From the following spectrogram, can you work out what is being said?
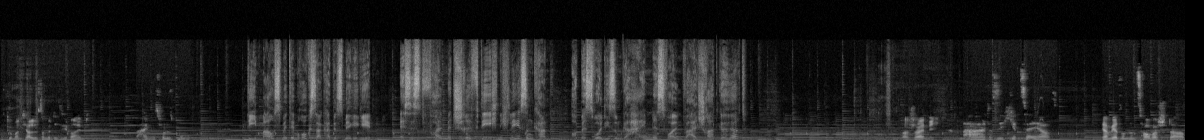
das tut man nicht alles, damit es sich reimt. Geheimnisvolles Buch. Die Maus mit dem Rucksack hat es mir gegeben. Es ist voll mit Schrift, die ich nicht lesen kann. Ob es wohl diesem geheimnisvollen Waldschrat gehört? Wahrscheinlich. Ah, das sehe ich jetzt ja erst. Wir haben jetzt unseren Zauberstab.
